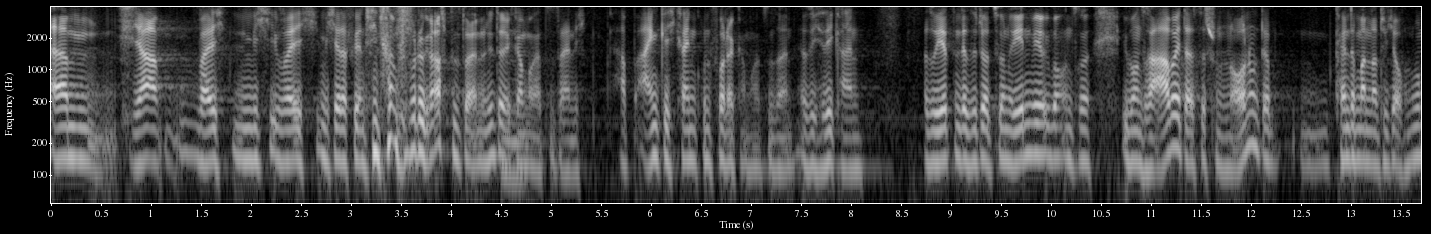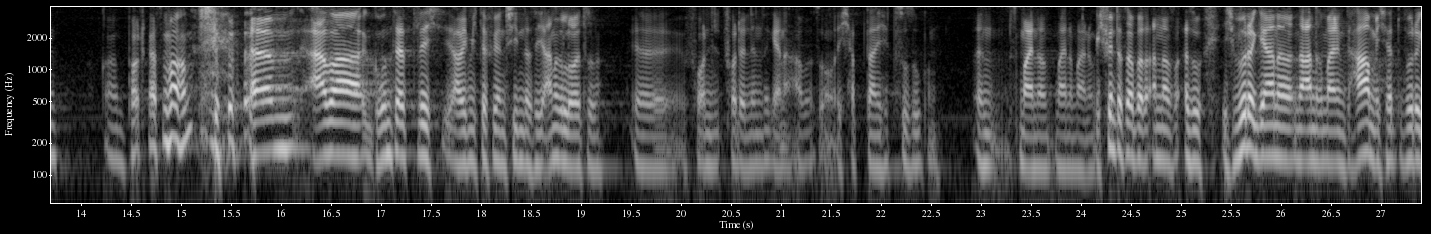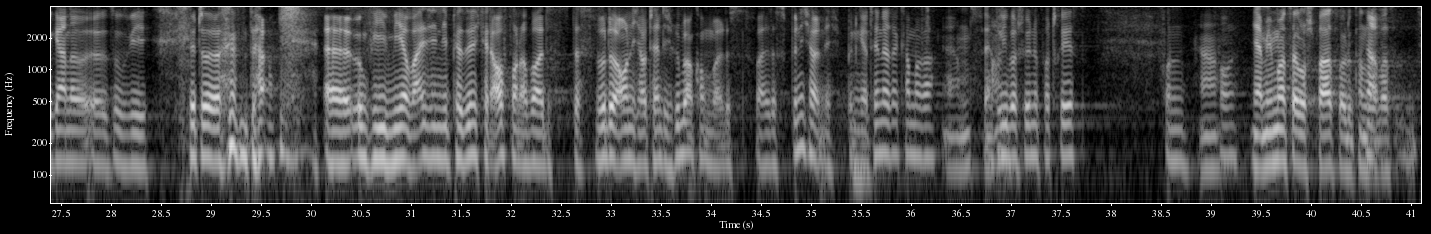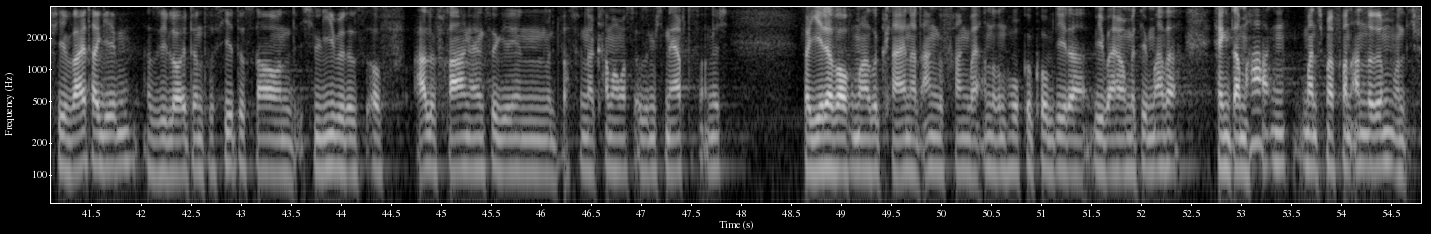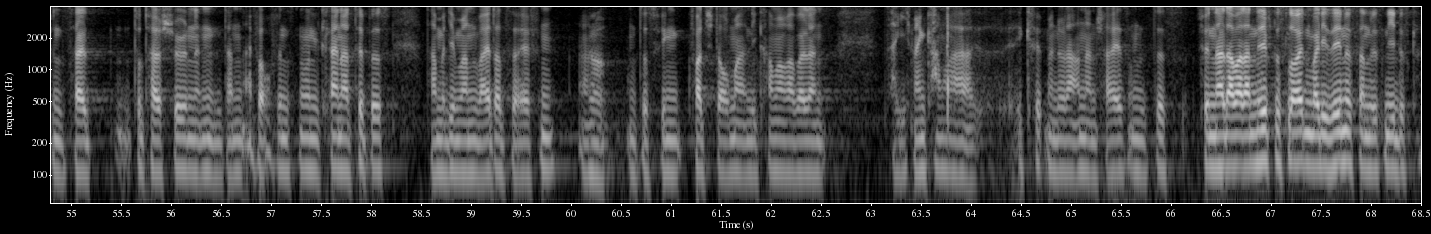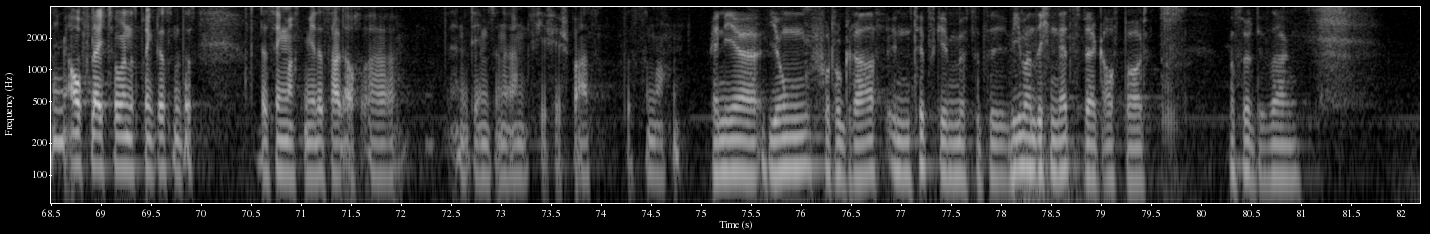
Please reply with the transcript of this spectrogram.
Ähm, ja, weil ich, mich, weil ich mich ja dafür entschieden habe, Fotograf zu sein und hinter der Kamera zu sein. Ich habe eigentlich keinen Grund, vor der Kamera zu sein. Also ich sehe keinen. Also jetzt in der Situation reden wir über unsere, über unsere Arbeit, da ist das schon in Ordnung. Da könnte man natürlich auch nur einen Podcast machen. ähm, aber grundsätzlich habe ich mich dafür entschieden, dass ich andere Leute äh, vor, vor der Linse gerne habe. So, ich habe da nichts zu suchen. Ähm, Das ist meine, meine Meinung. Ich finde das aber anders. Also ich würde gerne eine andere Meinung haben. Ich hätte, würde gerne, äh, so wie bitte da äh, irgendwie mir, weiß ich die Persönlichkeit aufbauen, aber das, das würde auch nicht authentisch rüberkommen, weil das, weil das bin ich halt nicht. Ich bin gerne hinter der Kamera. Ja, muss ja. Mache lieber schöne Porträts von Ja. Paul. ja, mir macht es halt auch Spaß, weil du kannst Ja. auch was viel weitergeben. Also die Leute interessiert es da und ich liebe das, auf alle Fragen einzugehen, mit was für einer Kamera machst du. Also mich nervt es auch nicht. Weil jeder war auch immer so klein, hat angefangen, bei anderen hochgeguckt. Jeder, wie bei How Met Your Mother, hängt am Haken, manchmal von anderem. Und ich finde es halt total schön, dann einfach, auch wenn es nur ein kleiner Tipp ist, damit jemandem weiterzuhelfen. Ähm, Ja. Und deswegen quatsch ich da auch mal in die Kamera, weil dann zeige ich mein Kamera-Equipment oder anderen Scheiß. Und das finde halt, aber dann hilft es Leuten, weil die sehen es, dann wissen die, das kann ich mir auch vielleicht holen, das bringt das und das. Deswegen macht mir das halt auch äh, in dem Sinne dann viel, viel Spaß, das zu machen. Wenn ihr jungen FotografInnen Tipps geben müsstet, wie man sich ein Netzwerk aufbaut, was würdet ihr sagen?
